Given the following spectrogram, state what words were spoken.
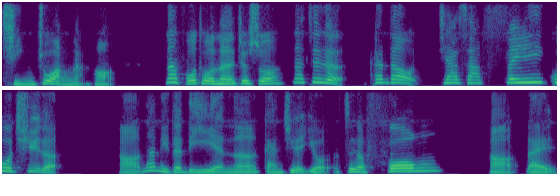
情状了哈。那佛陀呢就说，那这个看到袈裟飞过去了啊，那你的脸呢，感觉有这个风啊来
